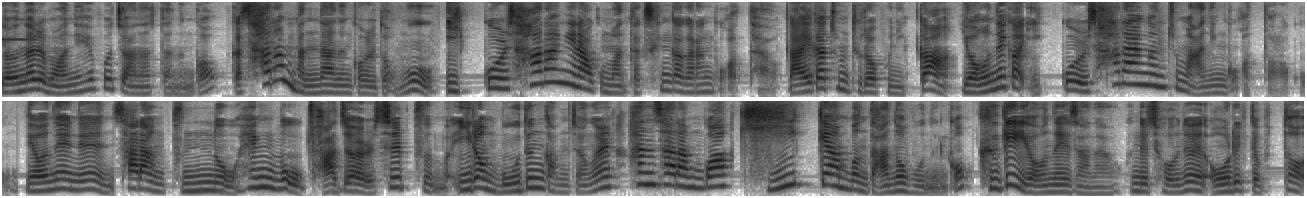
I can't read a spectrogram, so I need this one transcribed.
연애를 많이 해보지 않았다는 거? 그러니까 사람 만나는 걸 너무 이꼴 사랑이라고만 딱 생각을 한 것 같아요. 나이가 좀 들어보니까 연애가 이꼴 사랑은 좀 아닌 것 같더라고. 연애는 사랑, 분노, 행복, 좌절, 슬픔 뭐 이런 모든 감정을 한 사람과 깊게 한번 나눠보는 거? 그게 연애잖아요. 근데 저는 어릴 때부터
